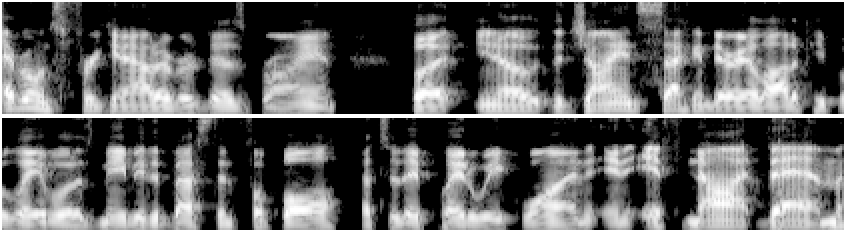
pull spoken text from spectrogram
everyone's freaking out over Dez Bryant. But you know, the Giants secondary, a lot of people label it as maybe the best in football. That's who they played week one, and if not them,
